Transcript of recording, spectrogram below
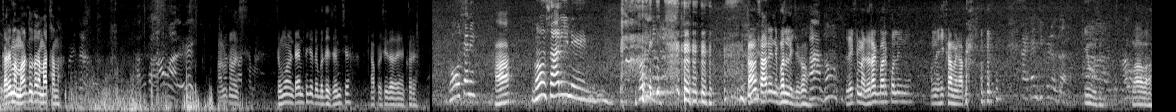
ગાડીમાં માર દઉં તારા માથામાં હાલો તો જમવાનો ટાઈમ થઈ ગયો તો બધે જમશે આપણે સીધા અહીંયા ઘરે ઘઉં છે ને? હા. ઘઉં સારી ને ઘઉં સારી ને ભરી લેજે ઘઉં. હા ઘઉં લેખીમાં જરાક બાર ખોલીને અમને શીખામણ આપે. એવું છે. વાહ વાહ.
